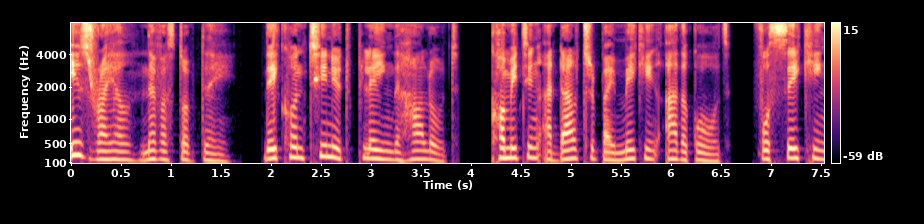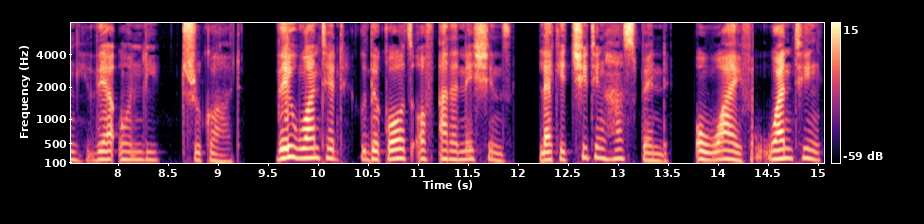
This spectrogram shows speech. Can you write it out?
Israel never stopped there. They continued playing the harlot, committing adultery by making other gods, forsaking their only true God. They wanted the gods of other nations, like a cheating husband or wife wanting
